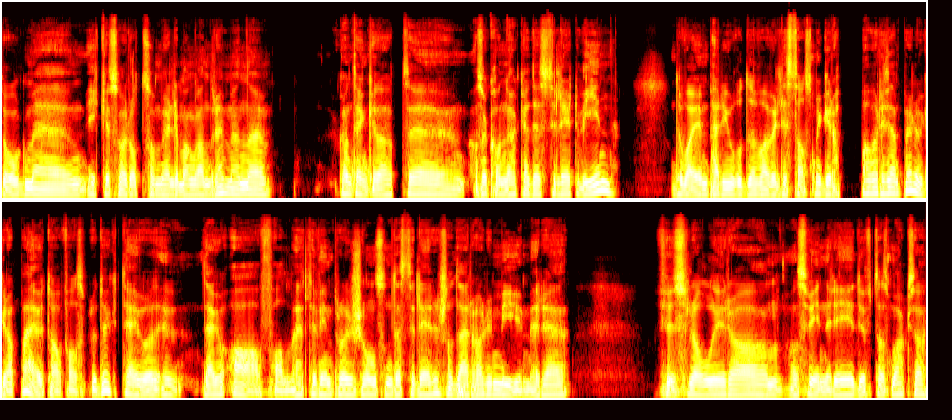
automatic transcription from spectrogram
Dog med ikke så rått som veldig mange andre, men eh, du kan tenke deg at eh, altså konjakk er destillert vin. Det var jo en periode det var veldig stas med grappa f.eks. Og grappa er jo et avfallsprodukt. Det er jo, det er jo avfallet etter vinproduksjon som destillerer, så der har du mye mer fuseloljer og, og svineri i duft og smak. Så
